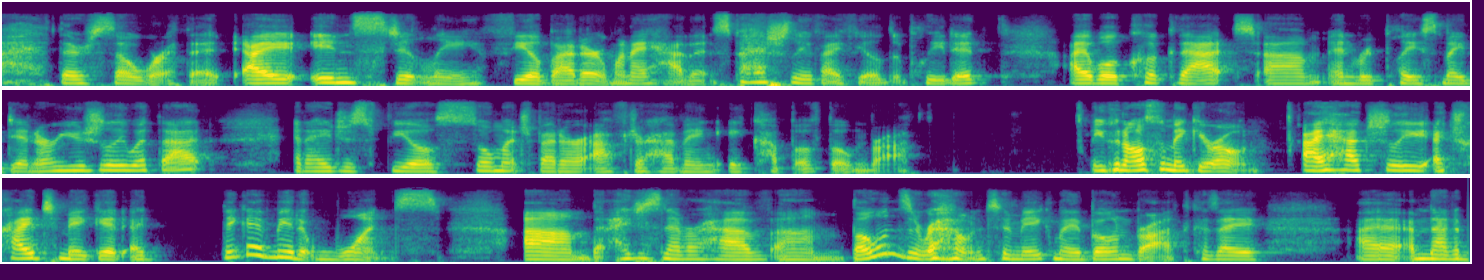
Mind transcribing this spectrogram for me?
they're so worth it. I instantly feel better when I have it, especially if I feel depleted. I will cook that um, and replace my dinner usually with that. And I just feel so much better after having a cup of bone broth. You can also make your own. I actually, I tried to make it. I think I've made it once, um, but I just never have um, bones around to make my bone broth because I, I, am not a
